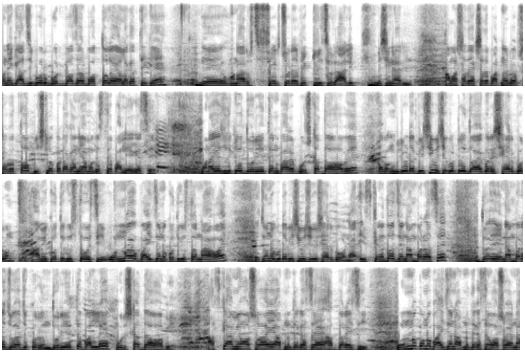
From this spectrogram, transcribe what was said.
উনি গাজীপুর বোটবাজার বটতলা এলাকা থেকে ওনার ফের চোটার ফ্যাক্টরি ছিল আলিফ মেশিনারি আমার সাথে একসাথে পার্টনার ব্যবসা করতো, বিশ লক্ষ টাকা নিয়ে আমার কাছ থেকে পালিয়ে গেছে। ওনাকে যদি কেউ দৌড়িয়েতেন পারে পুরস্কার দেওয়া হবে এবং ভিডিওটা বেশি বেশি করে দয়া করে শেয়ার করুন। আমি ক্ষতিগ্রস্ত হয়েছি, অন্য বাইক ক্ষতিগ্রস্ত না হয় এর জন্য ভিডিও বেশি বেশি শেয়ার করুন। আর স্ক্রিনে তো যে নাম্বার আছে এই নাম্বারে যোগাযোগ করুন। দৌড়িয়ে পারলে পুরস্কার দেওয়া হবে। আজকে আমি অসহায় আপনাদের কাছে হাত বাড়াইছি। অন্য কোনো ভাই যেন আপনাদের কাছে অসহায় না,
